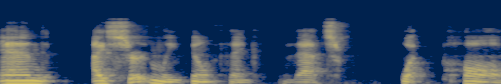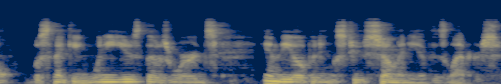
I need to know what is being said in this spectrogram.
And I certainly don't think that's what Paul was thinking when he used those words in the openings to so many of his letters.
